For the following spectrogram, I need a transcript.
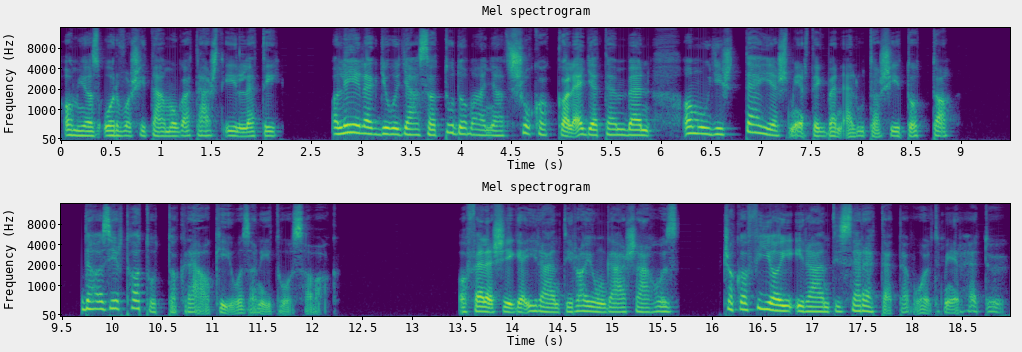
ami az orvosi támogatást illeti. A lélekgyógyászat tudományát sokakkal egyetemben amúgy is teljes mértékben elutasította, de azért hatottak rá a kiózanító szavak. A felesége iránti rajongásához csak a fiai iránti szeretete volt mérhető.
